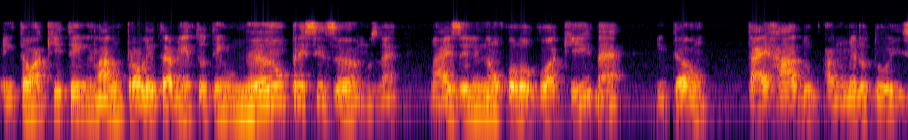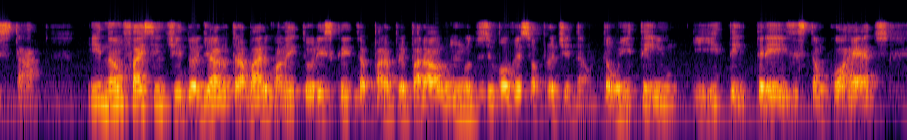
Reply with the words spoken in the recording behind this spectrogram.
Então aqui tem lá no proletramento tem um não precisamos, né? Mas ele não colocou aqui, né? Então tá errado a número 2, tá? E não faz sentido adiar o trabalho com a leitura escrita para preparar o aluno a desenvolver sua prontidão. Então item 1 e item 3 estão corretos.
